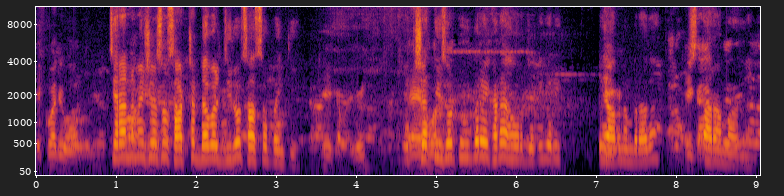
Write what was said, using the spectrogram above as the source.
ਇੱਕ ਵਾਰੀ ਹੋਰ ਬਾਈ ਜੀ। 94660 00735 ਠੀਕ ਹੈ ਬਾਈ ਜੀ। 3602 ਘਰੇ ਖੜਾ ਹੋਰ ਜਿਹੜੀ ਮੇਰੀ ਪੰਜਾਬ ਨੰਬਰ ਆ ਉਹਦਾ 17 ਮਾਡਲ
